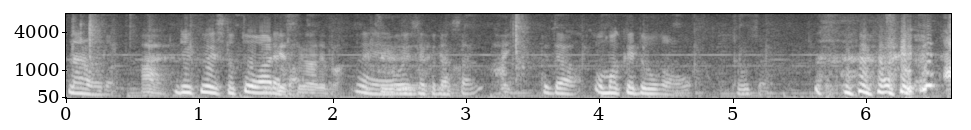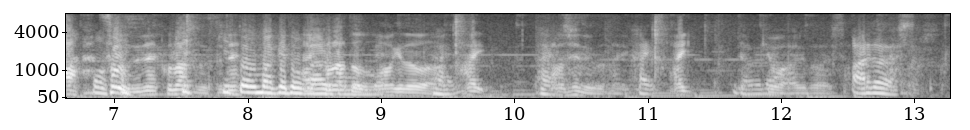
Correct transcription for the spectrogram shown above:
なるほど。はい。リクエスト等あればあればえーお寄せください。はい。それではおまけ動画をどうぞ。あそうですね。この後ですね。きっとおまけ動画あはい、ることの思うんで後おまけ動画。ははい。い、はい。楽しんでください。はい。はい、じゃあ今日はありがとうございました。ありがとうございました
